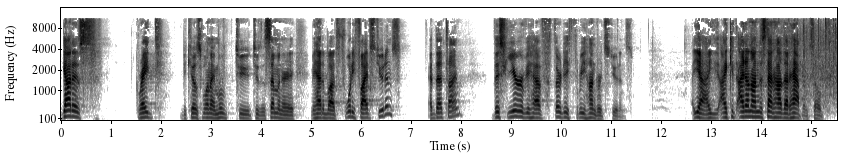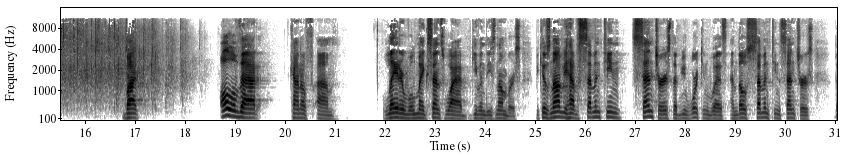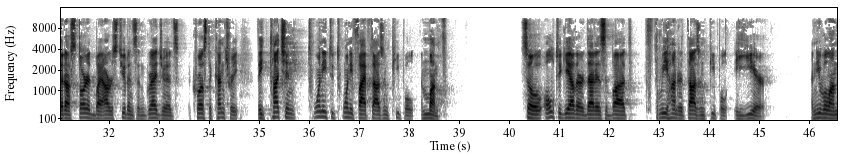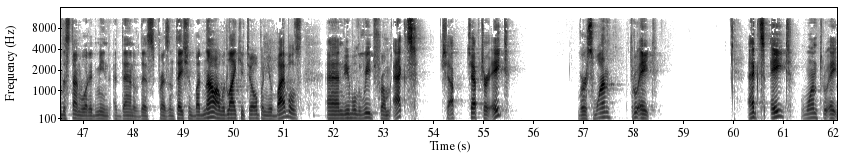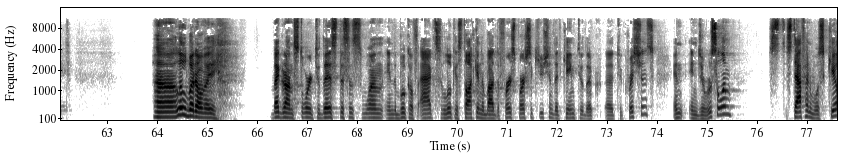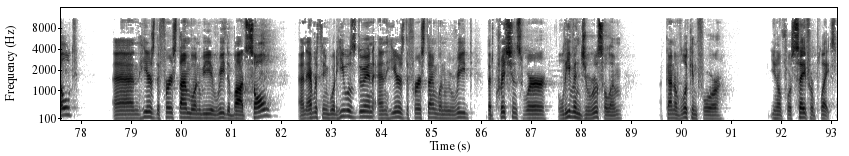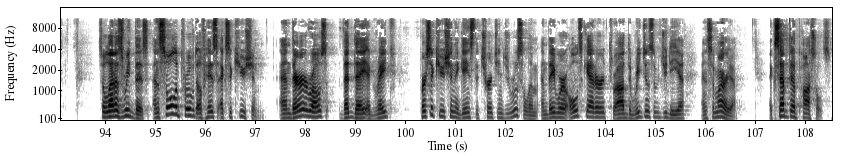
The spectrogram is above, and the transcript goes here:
God is great because when I moved to, to the seminary, we had about 45 students at that time. This year, we have 3,300 students yeah, I, I, could, I don't understand how that happened. So, but all of that kind of um, later will make sense why I've given these numbers. Because now we have 17 centers that we're working with, and those 17 centers that are started by our students and graduates across the country, they touch in 20 to 25,000 people a month. So altogether, that is about 300,000 people a year. And you will understand what it means at the end of this presentation. But now I would like you to open your Bibles and we will read from Acts chap- chapter 8, verse 1 through 8. Acts 8, 1 through 8. Uh, a little bit of a background story to this. This is one in the book of Acts. Luke is talking about the first persecution that came to, the, uh, to Christians in, in Jerusalem. Stephen was killed. And here's the first time when we read about Saul and everything what he was doing. And here's the first time when we read that Christians were leaving Jerusalem, kind of looking for, you know, for safer place. So let us read this. And Saul approved of his execution, and there arose that day a great persecution against the church in Jerusalem, and they were all scattered throughout the regions of Judea and Samaria, except the apostles.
